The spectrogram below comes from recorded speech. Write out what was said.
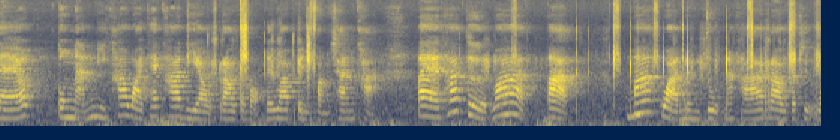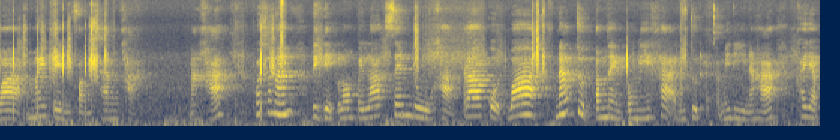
แล้วตรงนั้นมีค่า y แค่ค่าเดียว เราจะบอกได้ว่าเป็นฟังก์ชันค่ะ แต่ถ้าเกิดว่าตัด มากกว่า 1 จุดนะคะ เราจะถือว่าไม่เป็นฟังก์ชันค่ะนะคะ เพราะฉะนั้นเด็กๆลองไปลากเส้นดูค่ะ ปรากฏว่าณจุดตำแหน่งตรงนี้ค่ะนี่จุดอาจจะไม่ดีนะคะ ขยับ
